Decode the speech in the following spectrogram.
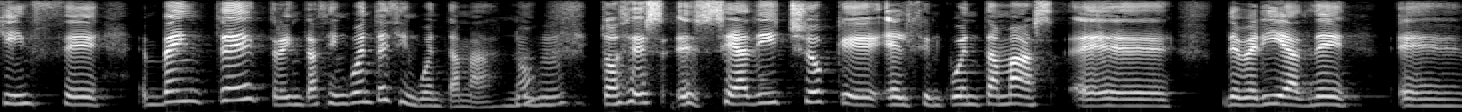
15, 20, 30, 50 y 50 más, ¿no? Entonces, eh, se ha dicho que el 50 más eh, debería de eh,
